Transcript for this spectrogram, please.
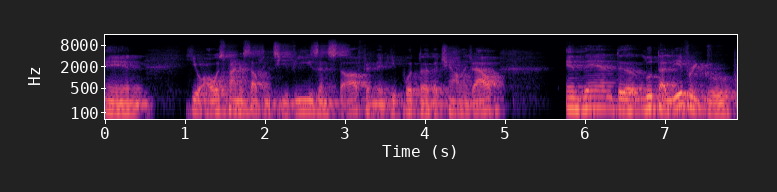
and he always find himself in TVs and stuff, and then he put the, the challenge out. And then the Luta Livre group.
